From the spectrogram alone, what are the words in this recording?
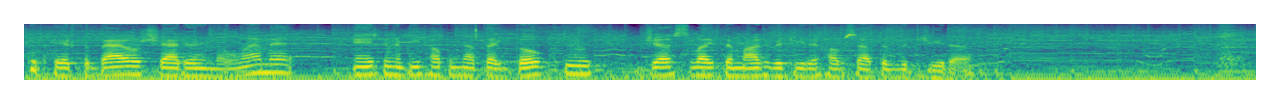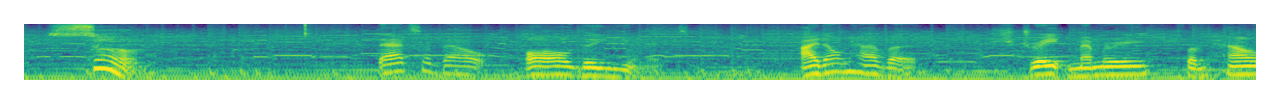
prepared for battle, shattering the limit, and he's going to be helping out that Goku just like the Majin Vegeta helps out the Vegeta. So, that's about all the units. I don't have a straight memory from how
